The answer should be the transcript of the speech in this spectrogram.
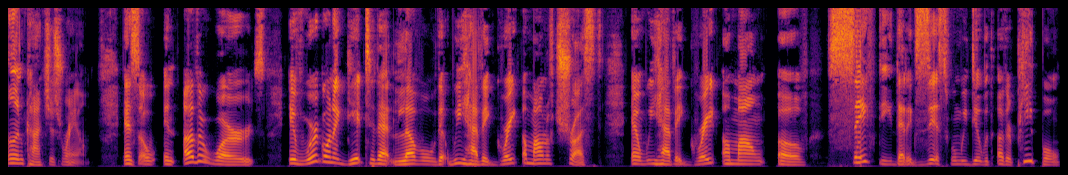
unconscious realm. And so, in other words, if we're going to get to that level that we have a great amount of trust and we have a great amount of safety that exists when we deal with other people,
